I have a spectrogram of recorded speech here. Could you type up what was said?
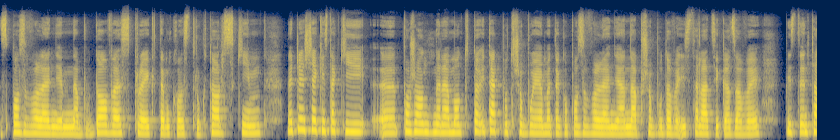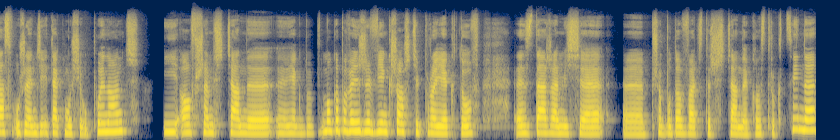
z pozwoleniem na budowę, z projektem konstruktorskim. Najczęściej jak jest taki e, porządny remont, to i tak potrzebujemy tego pozwolenia na przebudowę instalacji gazowej, więc ten czas w urzędzie i tak musi upłynąć. I owszem, ściany, e, jakby mogę powiedzieć, że w większości projektów zdarza mi się przebudować też ściany konstrukcyjne,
